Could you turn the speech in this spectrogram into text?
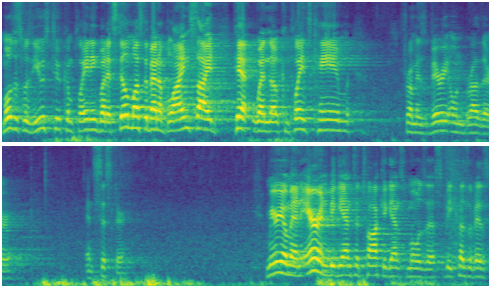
Moses was used to complaining, but it still must have been a blindside hit when the complaints came from his very own brother and sister. Miriam and Aaron began to talk against Moses because of his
